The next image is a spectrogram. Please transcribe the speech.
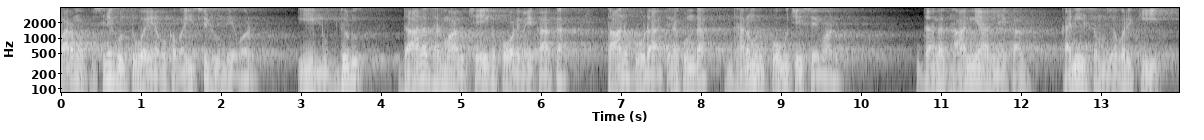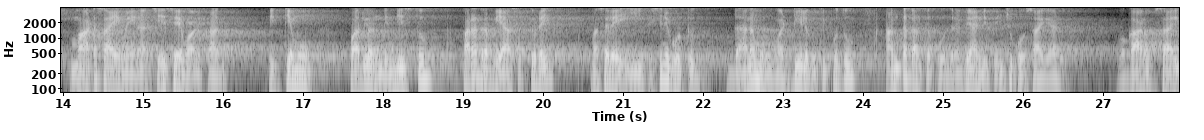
పరమ పిసినిగుట్టు అయిన ఒక వైశ్యుడు ఉండేవాడు. ఈ లుబ్ధుడు దాన ధర్మాలు చేయకపోవడమే కాక తాను కూడా తినకుండా ధనమును పోగు చేసేవాడు. ధన ధాన్యాలనే కాదు కనీసం ఎవరికి మాట సాయమైనా చేసేవాడు కాదు. నిత్యము పరులను నిందిస్తూ పరద్రవ్యాసక్తుడై మసలే ఈ పిసినిగొట్టు ధనమును వడ్డీలకు తిప్పుతూ అంతకంతకు ద్రవ్యాన్ని పెంచుకోసాగాడు. ఒకనొకసారి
